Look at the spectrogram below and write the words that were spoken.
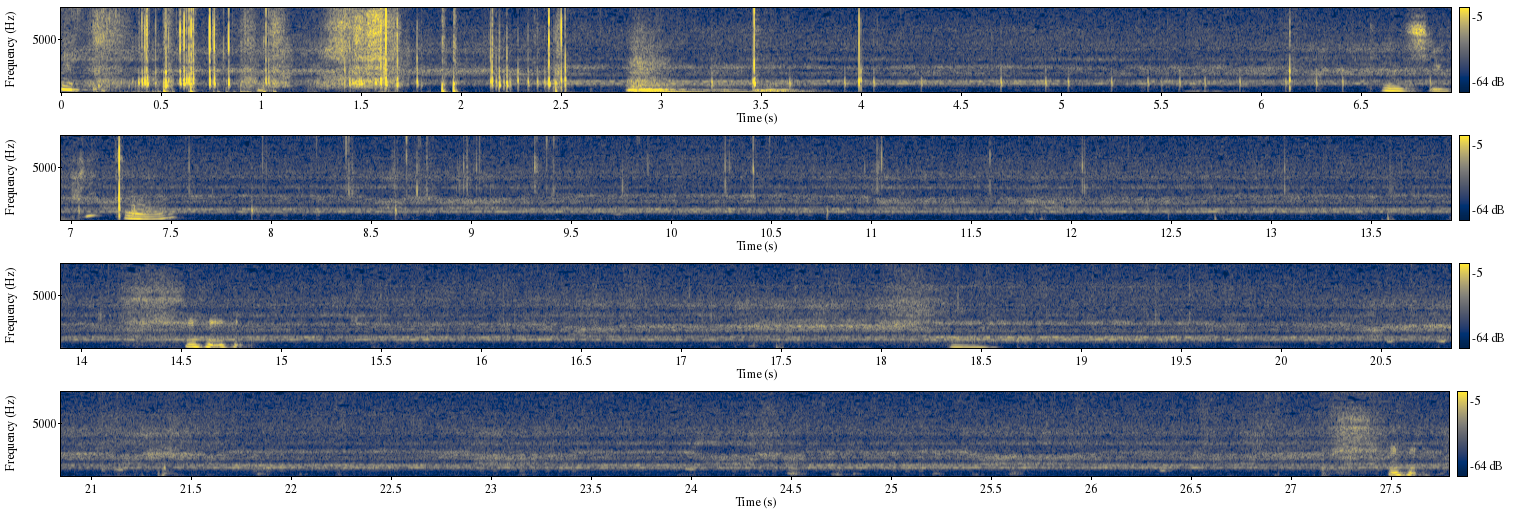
Tu me suis plus toi hein Hmm.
